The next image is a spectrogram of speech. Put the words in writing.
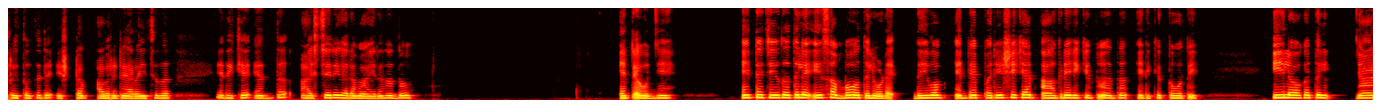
ത്രിത്വത്തിന്റെ ഇഷ്ടം അവരെന്നെ അറിയിച്ചത് എനിക്ക് എന്ത് ആശ്ചര്യകരമായിരുന്നു എന്റെ കുഞ്ഞെ എന്റെ ജീവിതത്തിലെ ഈ സംഭവത്തിലൂടെ ദൈവം എന്നെ പരീക്ഷിക്കാൻ ആഗ്രഹിക്കുന്നുവെന്ന് എനിക്ക് തോന്നി. ഈ ലോകത്തിൽ ഞാൻ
